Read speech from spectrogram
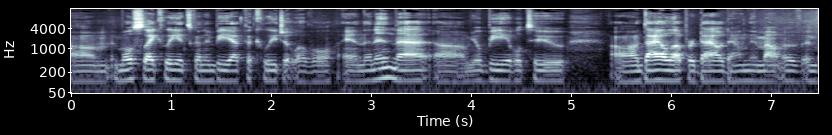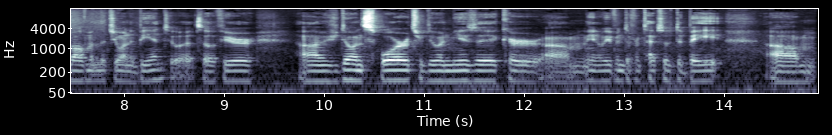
um, most likely it's going to be at the collegiate level, and then in that um, you'll be able to uh, dial up or dial down the amount of involvement that you want to be into it. So if you're uh, if you're doing sports or doing music or um, you know even different types of debate, um,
